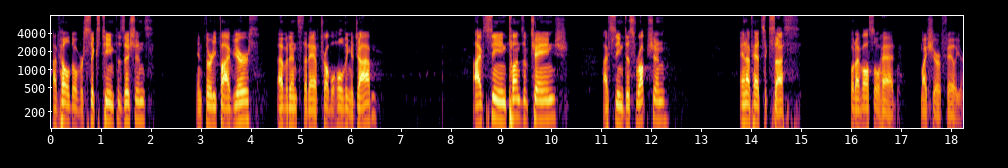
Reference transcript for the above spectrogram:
I've held over 16 positions in 35 years, evidence that I have trouble holding a job. I've seen tons of change, I've seen disruption, and I've had success, but I've also had my share of failure.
